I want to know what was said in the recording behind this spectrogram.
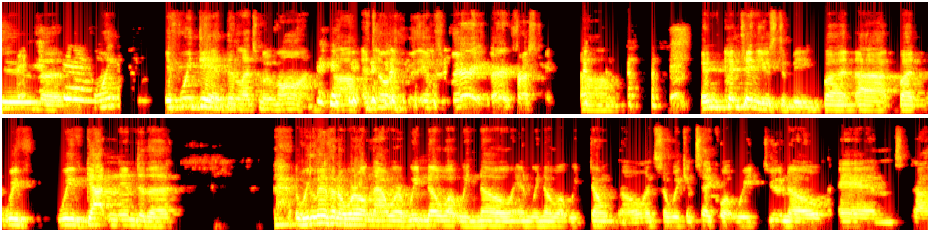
to the point? If we did, then let's move on. Um, and so it, it, was very very frustrating. Um, and continues to be, but uh, but we've we've gotten into the we live in a world now where we know what we know and we know what we don't know. And so we can take what we do know and uh,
